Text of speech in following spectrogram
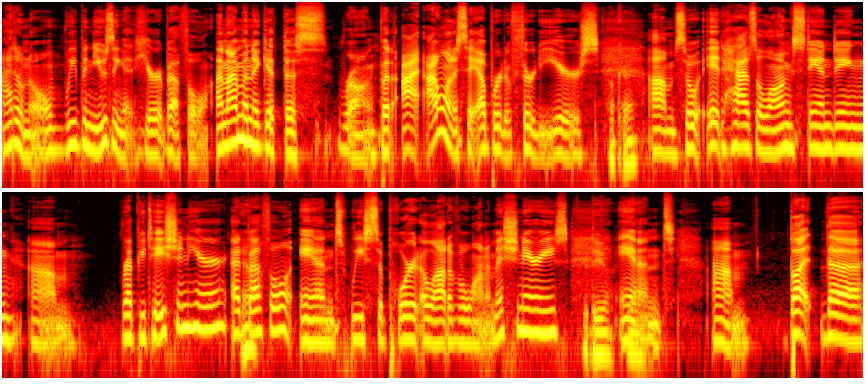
I don't know. We've been using it here at Bethel, and I'm going to get this wrong, but I, I want to say upward of 30 years. Okay. Um, so it has a long-standing um, reputation here at Bethel, and we support a lot of Awana missionaries. We do, yeah. And um, but the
